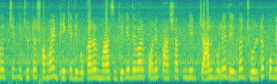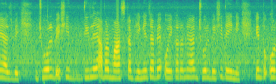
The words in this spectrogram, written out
হচ্ছে কিছুটা সময় ঢেকে দেবো, কারণ মাছ ঢেকে দেওয়ার পরে পাঁচ সাত মিনিট জাল হলে দেখবা ঝোলটা কমে আসবে। ঝোল বেশি দিলে আবার মাছটা ভেঙে যাবে, ওই কারণে আর ঝোল বেশি দেইনি। কিন্তু ওর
